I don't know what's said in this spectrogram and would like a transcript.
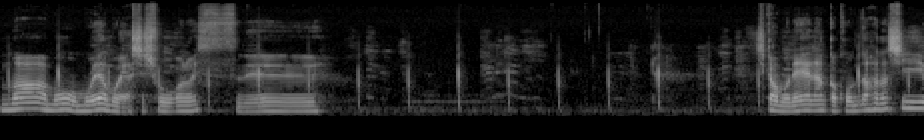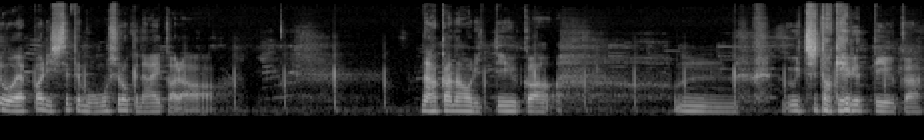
まあもうモヤモヤしてしょうがないっすね。しかもねなんかこんな話をやっぱりしてても面白くないから仲直りっていうかうん打ち解けるっていうか。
